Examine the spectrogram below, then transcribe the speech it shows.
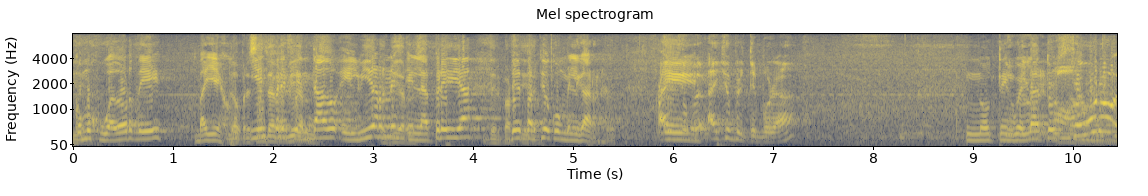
como jugador de Vallejo. Lo Y es presenta el presentado viernes. el viernes, El viernes en la previa del del partido. partido, con Melgar. ¿Ha Eh, hecho, ha hecho pretemporada? No tengo el dato. No. Seguro,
